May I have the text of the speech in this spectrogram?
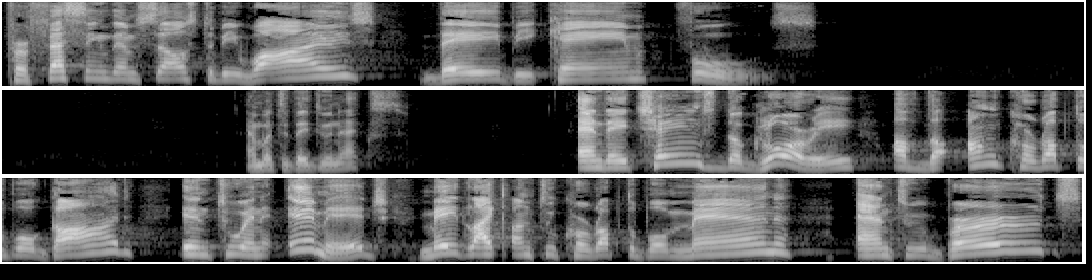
Professing themselves to be wise, they became fools. And what did they do next? And they changed the glory of the uncorruptible God into an image made like unto corruptible man and to birds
